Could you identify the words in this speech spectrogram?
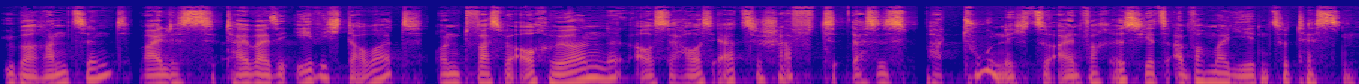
überrannt sind, weil es teilweise ewig dauert. Und was wir auch hören aus der Hausärzteschaft, dass es partout nicht so einfach ist, jetzt einfach mal jeden zu testen.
